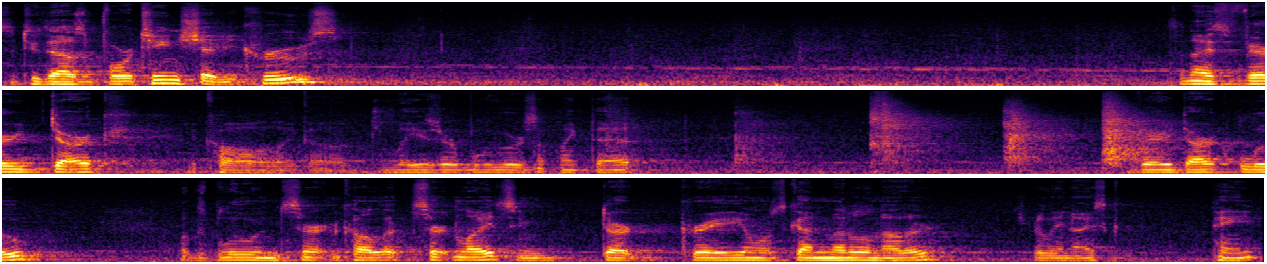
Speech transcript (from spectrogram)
It's a 2014 Chevy Cruze. It's a nice, very dark, they call it like a laser blue or something like that. Very dark blue. Looks blue in certain color, certain lights, and dark gray, almost gunmetal in other. It's really nice paint.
